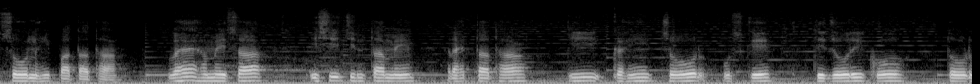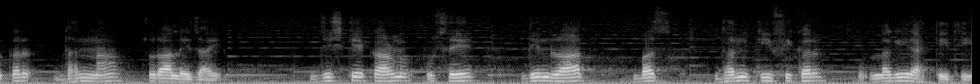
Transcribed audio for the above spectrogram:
सो नहीं पाता था। वह हमेशा इसी चिंता में रहता था कि कहीं चोर उसके तिजोरी को तोड़कर धन ना चुरा ले जाए, जिसके कारण उसे दिन रात बस धन की फ़िक्र लगी रहती थी।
